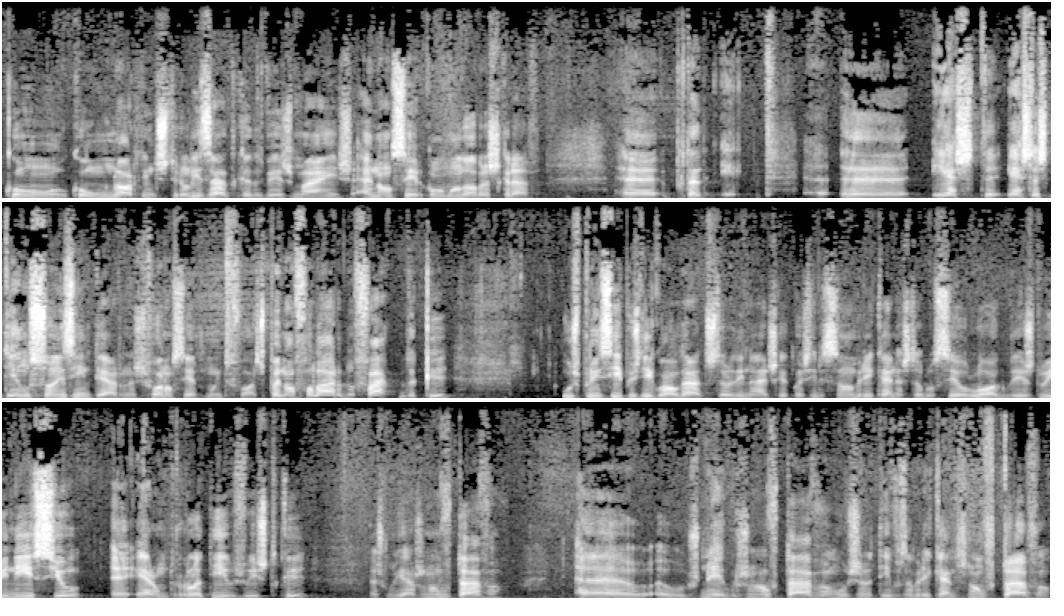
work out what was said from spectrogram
com, com um norte industrializado cada vez mais, a não ser com a mão de obra escrava. Uh, portanto, uh, esta, estas tensões internas foram sempre muito fortes. Para não falar do facto de que os princípios de igualdade extraordinários que a Constituição americana estabeleceu logo desde o início uh, eram muito relativos, visto que as mulheres não votavam, uh, os negros não votavam, os nativos americanos não votavam,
